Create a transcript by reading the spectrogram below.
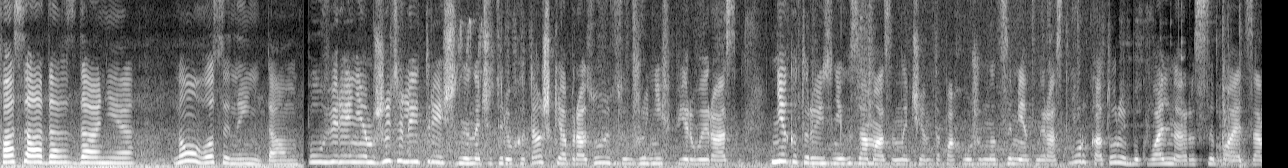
фасада здания. Ну, вот и ныне там. По уверениям жителей, трещины на четырехэтажке образуются уже не в первый раз. Некоторые из них замазаны чем-то похожим на цементный раствор, который буквально рассыпается.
